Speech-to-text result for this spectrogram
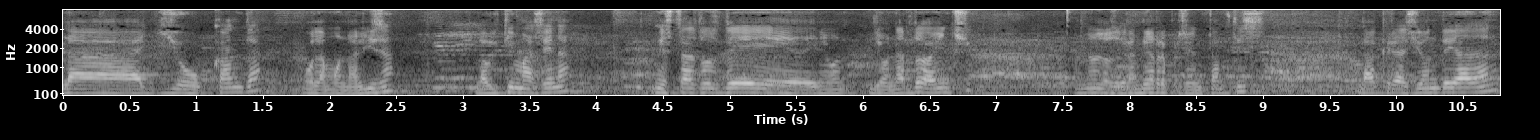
la Gioconda o la Mona Lisa, la Última Cena, estas dos de Leonardo da Vinci, uno de los grandes representantes, la creación de Adán,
